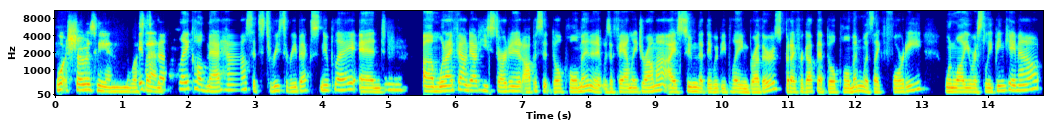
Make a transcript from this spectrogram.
What show is he in West it's End? It's a play called Madhouse. It's Teresa Rebeck's new play, and mm. Um, when I found out he starred in it opposite Bill Pullman and it was a family drama, I assumed that they would be playing brothers, but I forgot that Bill Pullman was like 40 when While You Were Sleeping came out.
